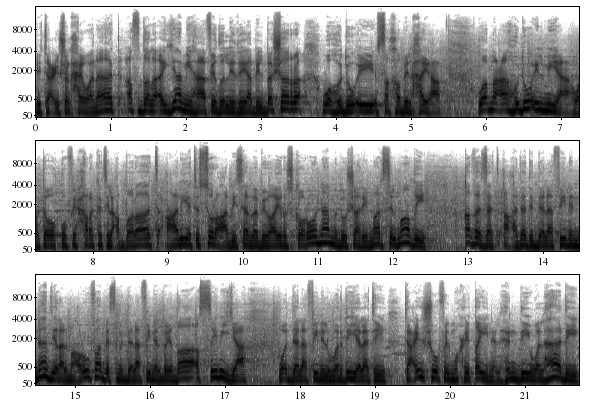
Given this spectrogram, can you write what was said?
لتعيش الحيوانات أفضل أيامها في ظل غياب البشر وهدوء صخب الحياة. ومع هدوء المياه وتوقف حركة العبارات عالية السرعة بسبب فيروس كورونا منذ شهر مارس الماضي قفزت أعداد الدلافين النادرة المعروفة باسم الدلافين البيضاء الصينية والدلافين الوردية التي تعيش في المحيطين الهندي والهادي.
